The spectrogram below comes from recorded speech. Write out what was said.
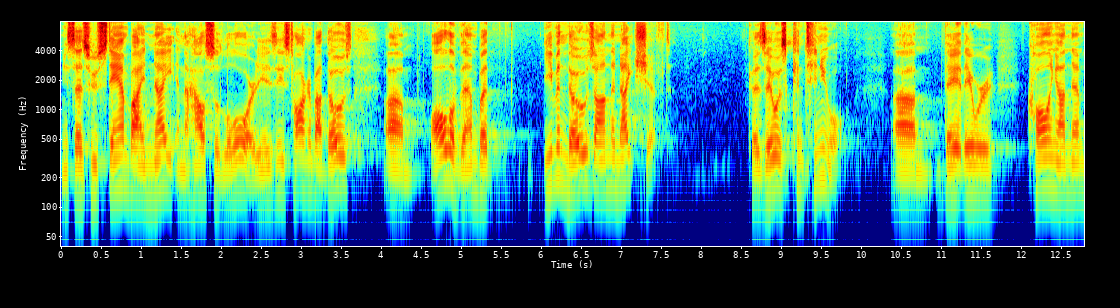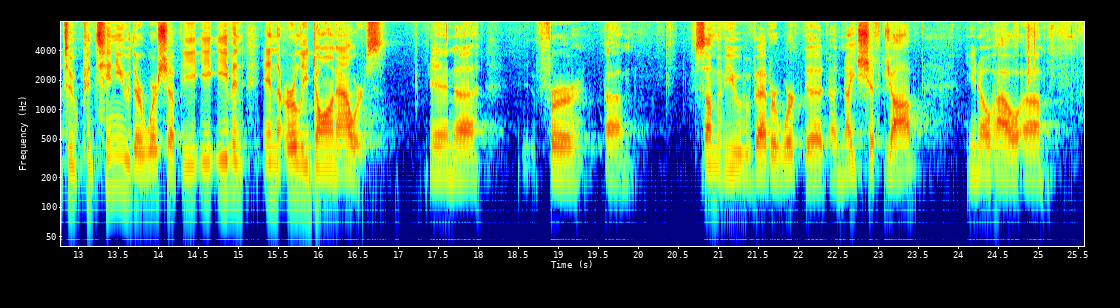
He says, Who stand by night in the house of the Lord. He's, he's talking about those, um, all of them, but even those on the night shift, because it was continual. Um, they, they were calling on them to continue their worship, e- even in the early dawn hours. And uh, for um, some of you who've ever worked a, a, night shift job, you know how um,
